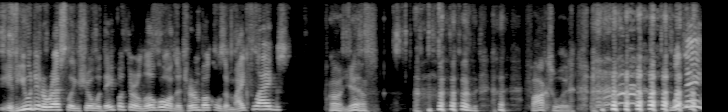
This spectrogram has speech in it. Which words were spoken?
if you did a wrestling show, would they put their logo on the turnbuckles and mic flags? Oh, yes. Foxwood. Would they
